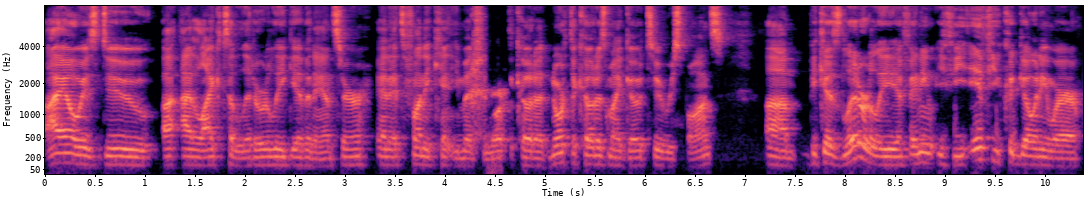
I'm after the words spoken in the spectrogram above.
I always do. I, I, like to literally give an answer, and it's funny, Kent. You mentioned North Dakota. North Dakota is my go-to response um, because literally, if any, if you if you could go anywhere,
